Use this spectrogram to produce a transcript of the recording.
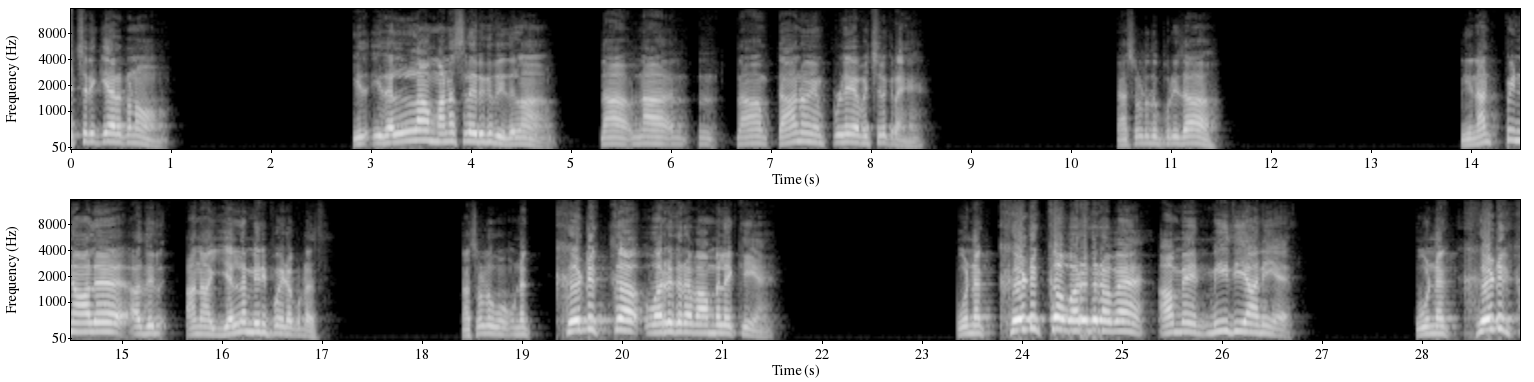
எச்சரிக்கையாக இருக்கணும். இது இதெல்லாம் மனசில் இருக்குது இதெல்லாம். நான் நான் நான் நானும் என் பிள்ளைய வச்சிருக்கிறேன். நான் சொல்றது புரியுதா? நீ நட்பினால அது ஆனால் எல்லை மீறி போயிடக்கூடாது. நான் சொல்றது உன்னை கெடுக்க வருகிறவன் அமலைக்கியன் உன்னை கெடுக்க வருகிறவன் ஆமே மீதியானியர். உன்னை கெடுக்க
